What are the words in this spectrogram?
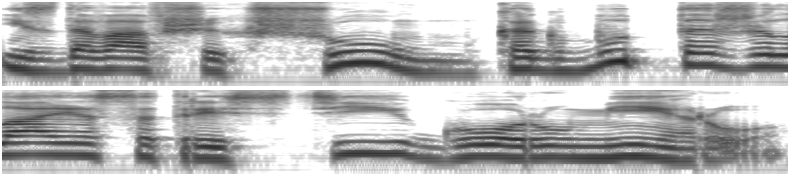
издававших шум, как будто желая сотрясти гору меру.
